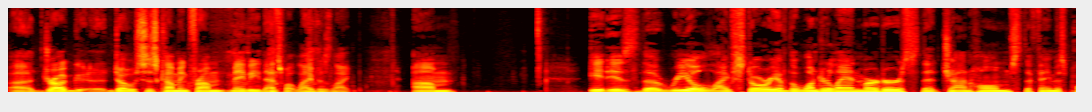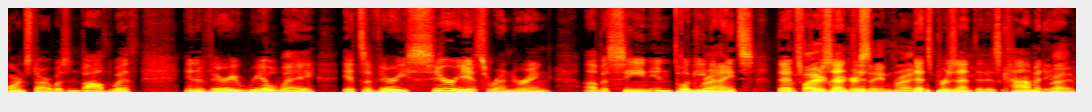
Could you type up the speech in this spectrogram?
uh, drug dose is coming from maybe that's what life is like um, it is the real life story of the Wonderland murders that John Holmes, the famous porn star, was involved with. In a very real way, it's a very serious rendering of a scene in Boogie Right. Nights that's presented scene, right. that's presented as comedy. Right.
